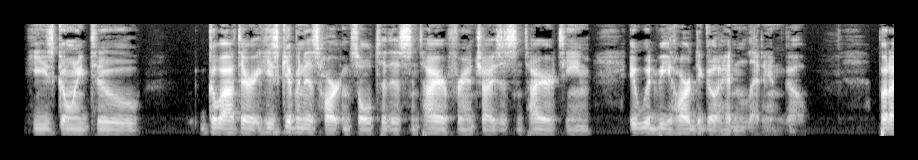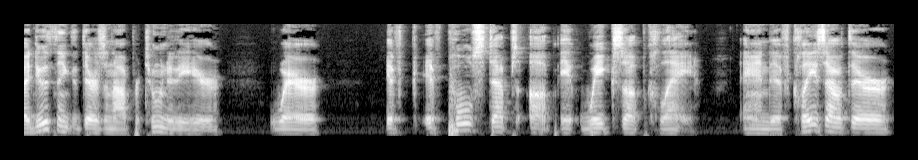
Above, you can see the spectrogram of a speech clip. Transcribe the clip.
He's going to go out there. He's given his heart and soul to this entire franchise, this entire team. It would be hard to go ahead and let him go. But I do think that there's an opportunity here where if if Poole steps up, it wakes up Klay. And if Klay's out there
